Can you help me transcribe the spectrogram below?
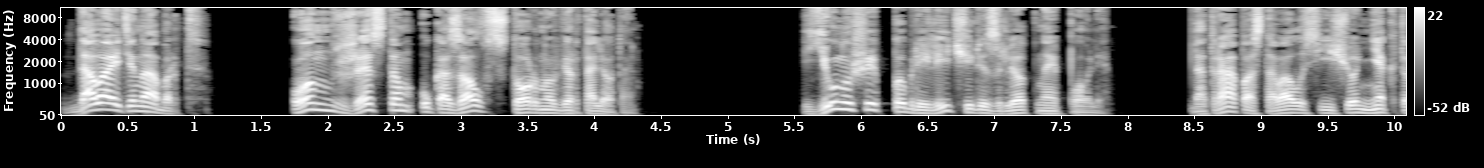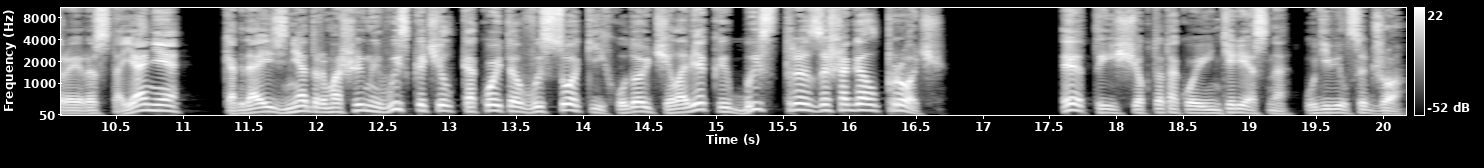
Давайте на борт!» Он жестом указал в сторону вертолета. Юноши побрели через летное поле. До трапа оставалось еще некоторое расстояние, когда из недр машины выскочил какой-то высокий худой человек и быстро зашагал прочь. «Это еще кто такой, интересно?» — удивился Джо.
